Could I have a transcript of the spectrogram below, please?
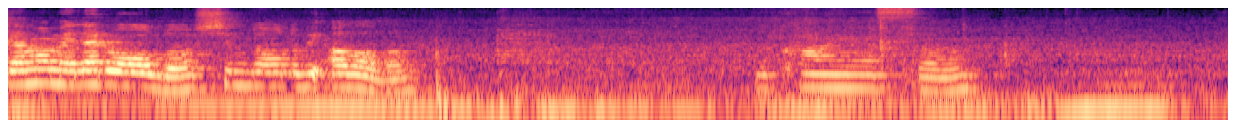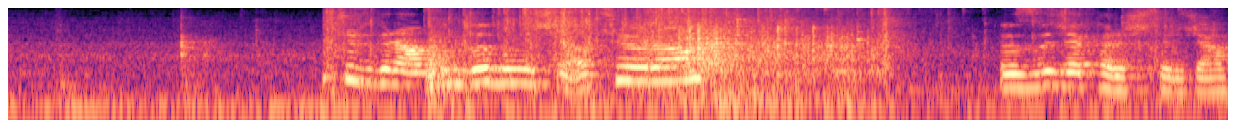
Edamameler oldu. Şimdi onu bir alalım. Bu kaynasın. 300 gram fındığı bunun içine atıyorum. Hızlıca karıştıracağım.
